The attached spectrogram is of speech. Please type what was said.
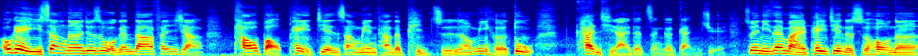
OK，以上呢就是我跟大家分享淘宝配件上面它的品质，然后密合度看起来的整个感觉。所以你在买配件的时候呢，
